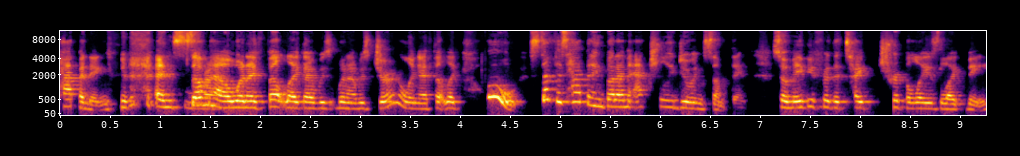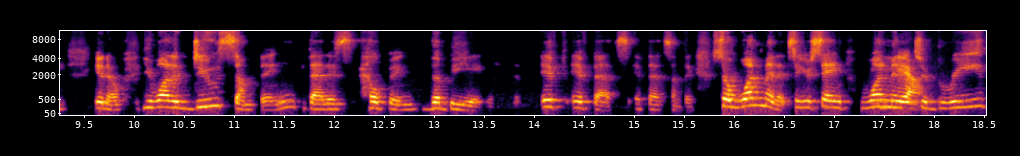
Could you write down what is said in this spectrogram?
happening. and somehow, right. when I felt like I was when I was journaling, I felt like, oh, stuff is happening, but I'm actually doing something. So maybe for the type AAA's like me, you know, you want to do something that is helping the being if if that's if that's something so one minute so you're saying one minute yeah. to breathe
